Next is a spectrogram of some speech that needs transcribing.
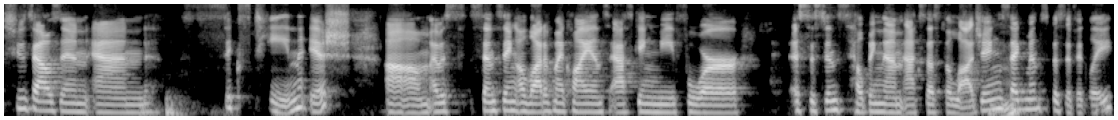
2016 ish, um, I was sensing a lot of my clients asking me for assistance helping them access the lodging mm-hmm. segment specifically,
